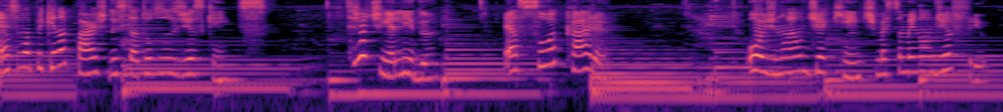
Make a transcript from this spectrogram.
Essa é uma pequena parte do Estatuto dos Dias Quentes. Você já tinha lido? É a sua cara. Hoje não é um dia quente, mas também não é um dia frio.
